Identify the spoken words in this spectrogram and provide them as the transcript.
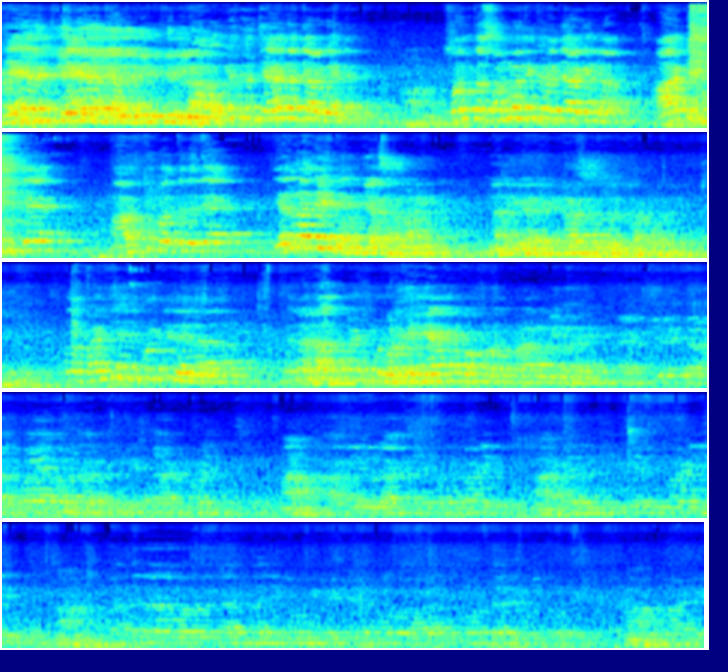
ಬೇರೆ ಜಾಗ- ಇಲ್ಲ ಇದು- ಇದು ಜೈನ ಜಾಗನೇ ಹಾ. ಸ್ವಂತ ಸಂಬಂಧಿಕರ ಜಾಗನ ಆರ್ಟಿಸ್ ಇದೆ ಹಕ್ಕುಪತ್ರ ಇದೆ ಎಲ್ಲನೇ ಇದೆ ಒಂದು ಕೆಲಸ ಮಾಡಿ ನನಗೆ ರೆಕಾರ್ಡ್ಸ್ ತಗೊಳ್ಳಿ ಅಲ್ಲ ಪಂಚಾಯತ್ ಕೊಟ್ಟಿದೆ ಅಲ್ಲ ಎಲ್ಲ document ಕೊಡ್ತೀನಿ ಕೊಟ್ಟಿದೆ. ಯಾಕಪ್ಪ ಕೊಡೋ ಪ್ರಾಬ್ಲಮ್ ಇದೆ ಆಕ್ಚುಲಿ ದಳಪಾಯ ಅವರ ಸ್ಟಾರ್ಟ್ ಮಾಡಿ ಹಾ. ಆಗಲೂ ಆಕ್ಷೇಪಣೆ ಮಾಡಿ ಹಾ. ಅದನ್ನು ಟೀಚರ್ ಮಾಡಿ ಹಾ. ಮತ್ತೆ ನಾನು ಅವರ ಗ್ರಂಥದಲ್ಲಿ ಹೋಗಿ ಭೇಟಿ ಅವರ ಕೋರ್ಟಲ್ಲಿ ಬಿಟ್ಟು ಹಾ. ಮಾಡಿ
